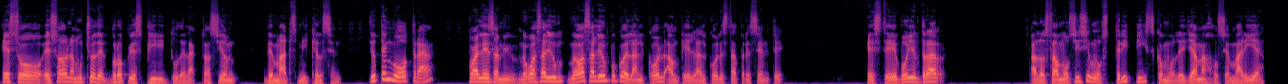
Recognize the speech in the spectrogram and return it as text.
eso, eso habla mucho del propio espíritu de la actuación de Max Mikkelsen. Yo tengo otra, ¿Cuál es, amigo? me va a salir un, me va a salir un poco del alcohol, aunque el alcohol está presente. Este, voy a entrar a los famosísimos tripis, como le llama José María,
